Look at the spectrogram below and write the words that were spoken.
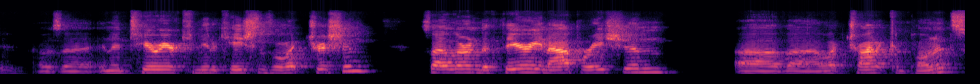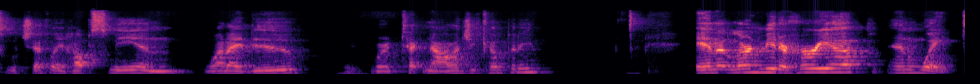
I was a, an interior communications electrician. So I learned the theory and operation of uh, electronic components, which definitely helps me in what I do. We're a technology company. And it learned me to hurry up and wait.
